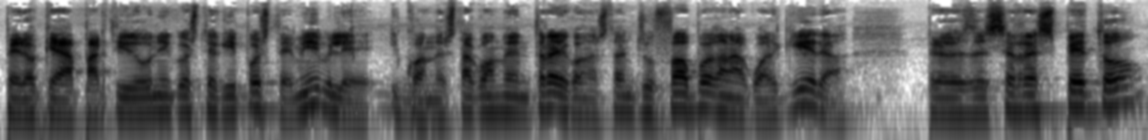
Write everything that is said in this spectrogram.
Pero que a partido único este equipo es temible. Y cuando está concentrado y cuando está enchufado puede ganar cualquiera. Pero desde ese respeto,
